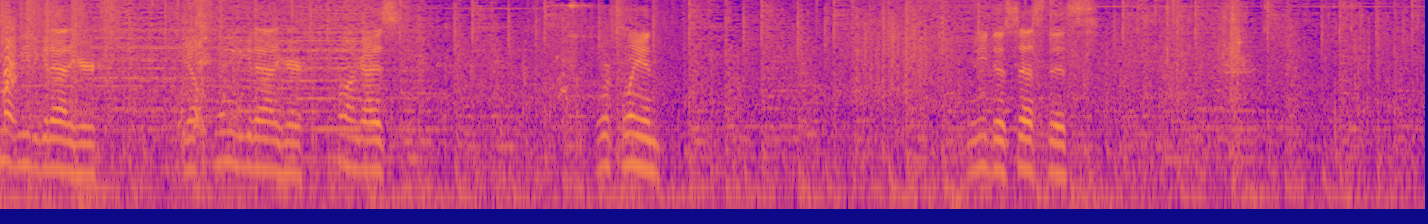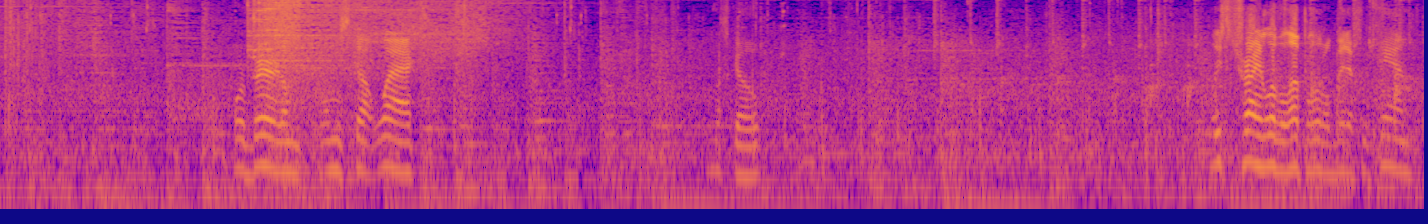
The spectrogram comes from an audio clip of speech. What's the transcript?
We might need to get out of here. Yep, we need to get out of here. Come on, guys. We're fleeing. We need to assess this. Poor Barrett almost got whacked. Let's go. At least try and level up a little bit if we can.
